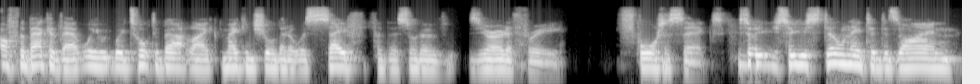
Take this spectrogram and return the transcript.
off the back of that we we talked about like making sure that it was safe for the sort of 0 to 3 4 to 6 so so you still need to design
